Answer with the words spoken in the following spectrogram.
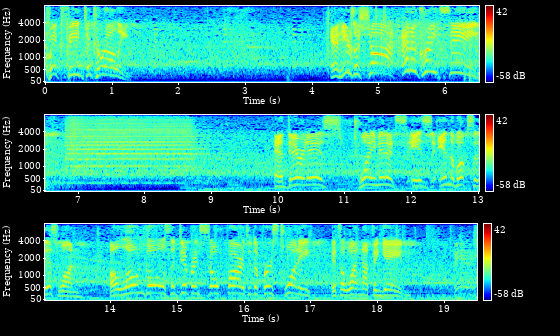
Quick feed to Kuraly. And here's a shot and a great save. And there it is. 20 minutes is in the books of this one. A lone goal is the difference so far through the first 20. It's a 1-0 game. Fans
